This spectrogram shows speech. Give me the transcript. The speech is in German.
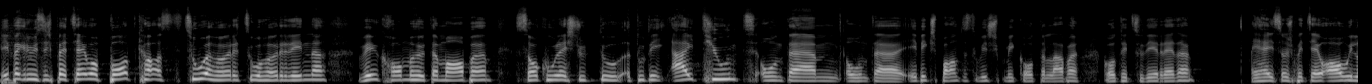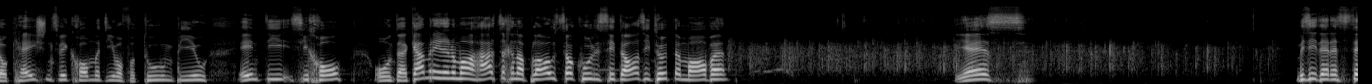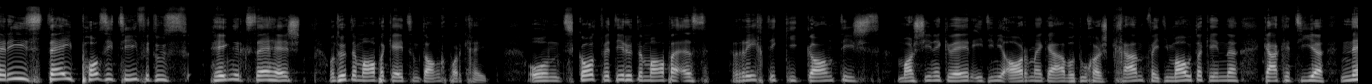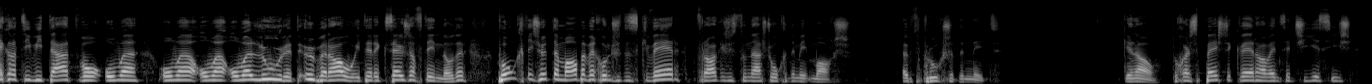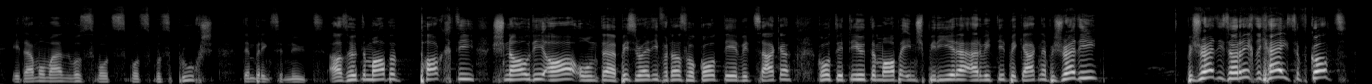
Ich begrüße speziell auch Podcast-Zuhörer, Zuhörerinnen. Willkommen heute Abend. So cool hast du, du, du dich iTunes und, ähm, und äh, ich bin gespannt, dass du wirst mit Gott erleben Gott wird zu dir reden. Ich habe so speziell alle Locations willkommen, die, die von Thun, Biel, Inti sind gekommen. Und äh, geben wir ihnen nochmal einen herzlichen Applaus. So cool, dass sie da sind heute Abend. Yes. Wir sind in dieser Serie Stay Positiv, wie du hinter gesehen hast. Und heute Abend geht es um Dankbarkeit. Und Gott wird dir heute Abend ein richtig gigantisches Maschinengewehr in deine Arme geben, wo du kannst kämpfen in deinem Alltag gegen die Negativität, die um, um, um, umlauert, überall in dieser Gesellschaft. Oder? Der Punkt ist, heute Abend bekommst du das Gewehr. Die Frage ist, was du nächste Woche damit machst. Ob du es brauchst oder nicht. Genau. Du kannst das beste Gewehr haben, wenn es jetzt schießt ist. In dem Moment, wo du es brauchst, dann bringt es dir nichts. Also heute Abend pack dich, schnall dich an und äh, bist ready für das, was Gott dir wird sagen. Gott wird dich heute Abend inspirieren, er wird dir begegnen. Bist du ready? Bist du ready? So richtig heiß auf Gott?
